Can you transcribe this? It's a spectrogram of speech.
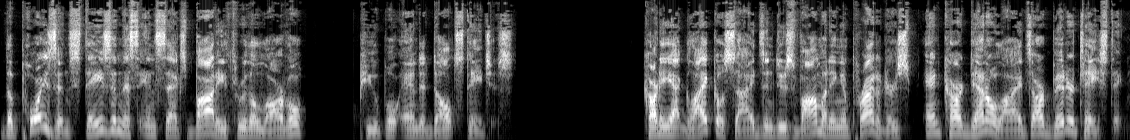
The poison stays in this insect's body through the larval, pupal, and adult stages. Cardiac glycosides induce vomiting in predators, and cardenolides are bitter tasting.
